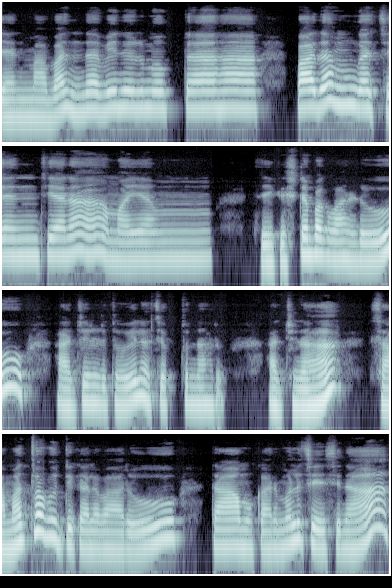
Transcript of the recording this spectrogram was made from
జన్మబంధ వినుర్ముక్త పదం గచ్చంత్యనామయం. శ్రీకృష్ణ భగవానుడు అర్జునుడితో ఇలా చెప్తున్నారు. అర్జున సమత్వ బుద్ధి కలవారు. తాము కర్మలు చేసినా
